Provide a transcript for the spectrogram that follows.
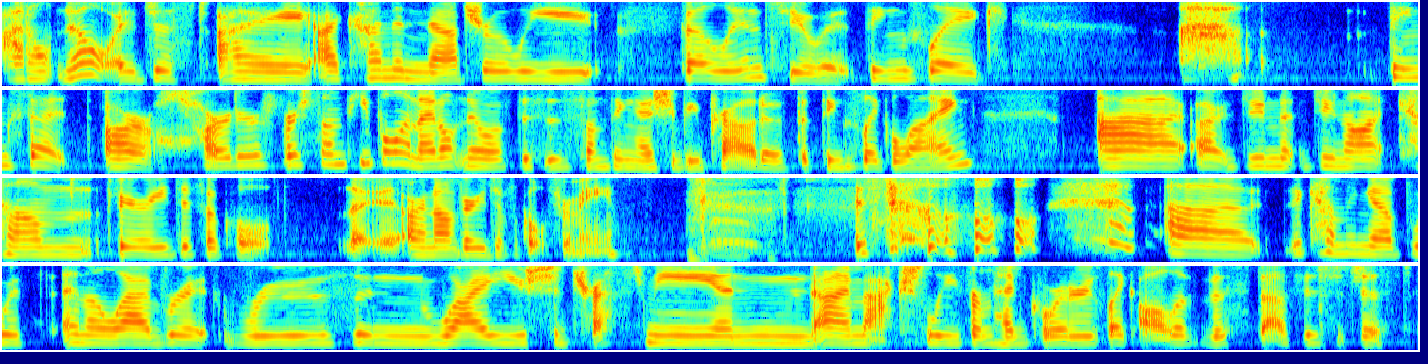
I don't know, I just I I kind of naturally fell into it. Things like things that are harder for some people, and I don't know if this is something I should be proud of, but things like lying uh, are, do do not come very difficult. Are not very difficult for me. so uh, coming up with an elaborate ruse and why you should trust me and i'm actually from headquarters like all of this stuff is just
